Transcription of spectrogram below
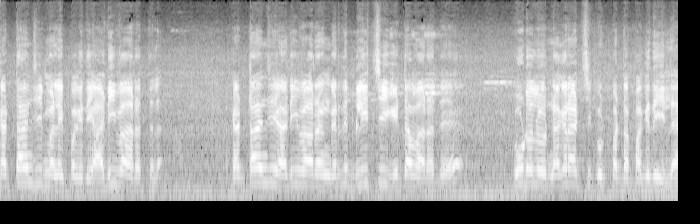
கட்டாஞ்சி மலைப்பகுதி அடிவாரத்தில் கட்டாஞ்சி அடிவாரங்கிறது ப்ளீச்சி கிட்ட வர்றது கூடலூர் நகராட்சிக்கு உட்பட்ட பகுதியில்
